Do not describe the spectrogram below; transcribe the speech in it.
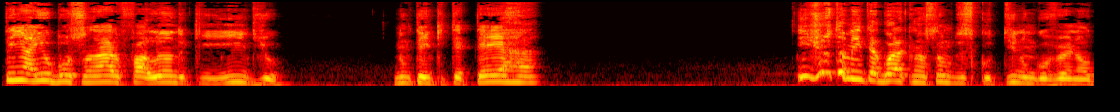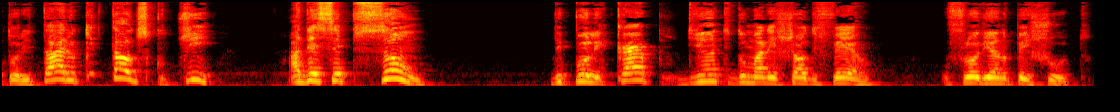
tem aí o Bolsonaro falando que índio não tem que ter terra. E justamente agora que nós estamos discutindo um governo autoritário, que tal discutir a decepção de Policarpo diante do Marechal de Ferro, o Floriano Peixoto.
